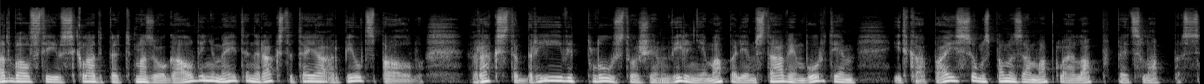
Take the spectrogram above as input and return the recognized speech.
Atbalstījusi klādi pret mazo galdiņu, meitene raksta tajā ar pildspalvu, raksta brīvi plūstošiem viļņiem, apaļiem stāviem burtiem, it kā paisums pamazām apklāja lapu pēc lapas.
